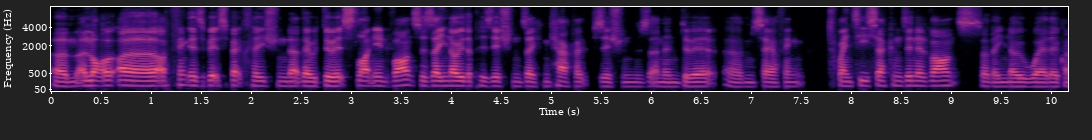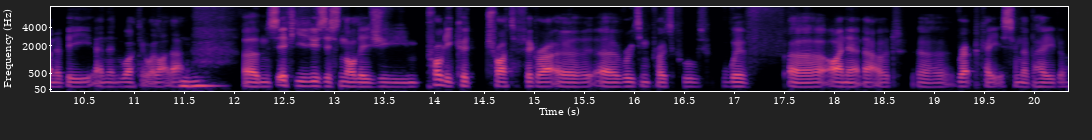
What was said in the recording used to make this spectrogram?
um, a lot. Of, uh, I think there's a bit of speculation that they would do it slightly in advance, as they know the positions, they can calculate positions and then do it. Um, say, I think 20 seconds in advance, so they know where they're going to be, and then work it like that. Mhm. Um, so if you use this knowledge, you probably could try to figure out a, a routing protocols with uh, INET that would uh, replicate similar behavior.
